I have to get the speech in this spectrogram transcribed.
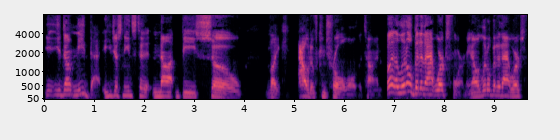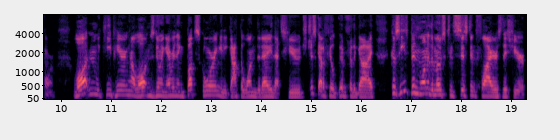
you don't need that. He just needs to not be so like out of control all the time. But a little bit of that works for him. You know, a little bit of that works for him. Laughton, we keep hearing how Laughton's doing everything but scoring, and he got the one today. That's huge. Just got to feel good for the guy because he's been one of the most consistent flyers this year.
